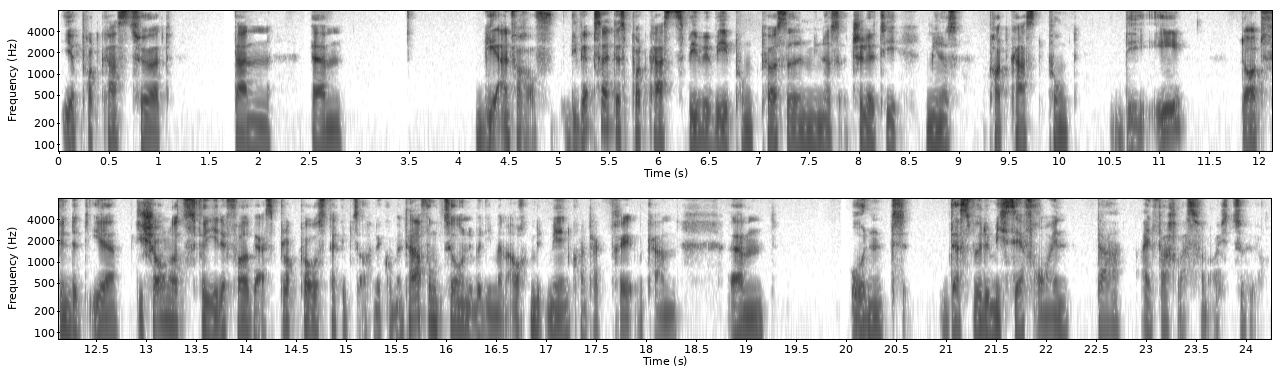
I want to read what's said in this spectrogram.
ihr Podcasts hört, dann ähm, geh einfach auf die Website des Podcasts www.personal-agility-podcast.de de. Dort findet ihr die Shownotes für jede Folge als Blogpost. Da gibt es auch eine Kommentarfunktion, über die man auch mit mir in Kontakt treten kann. Ähm, und das würde mich sehr freuen, da einfach was von euch zu hören.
